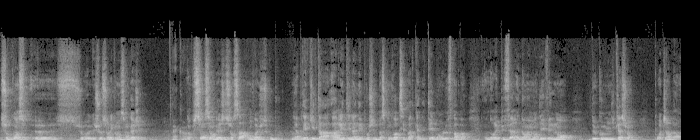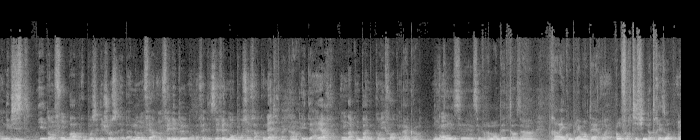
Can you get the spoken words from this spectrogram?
sur quoi, euh, sur les choses sur lesquelles on s'est engagé. D'accord. Donc si on s'est engagé sur ça, on va jusqu'au bout. Et Mhm. après, quitte à arrêter l'année prochaine parce qu'on voit que c'est pas de qualité, ben on le fera pas. On aurait pu faire énormément d'événements de communication pour dire bah, on existe et dans le fond pas proposer des choses. Et ben nous on fait on fait les deux. Donc on fait des événements pour se faire connaître et derrière on accompagne quand il faut accompagner. L'idée, c'est c'est vraiment d'être dans un travail complémentaire. Ouais. On fortifie notre réseau Ouais.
